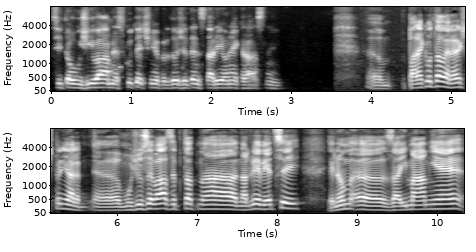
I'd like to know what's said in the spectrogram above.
si to užívám neskutečně, protože ten stadion je krásný. Ehm, pane Kotel, Radek Špeňar, ehm, můžu se vás zeptat na, na dvě věci. Jenom ehm, zajímá mě,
